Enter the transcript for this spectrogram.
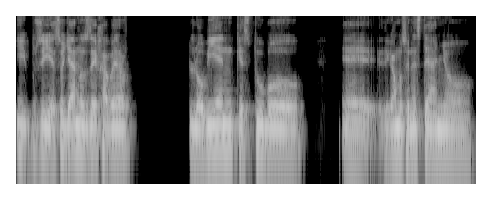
Y pues sí, eso ya nos deja ver lo bien que estuvo, eh, digamos, en este año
